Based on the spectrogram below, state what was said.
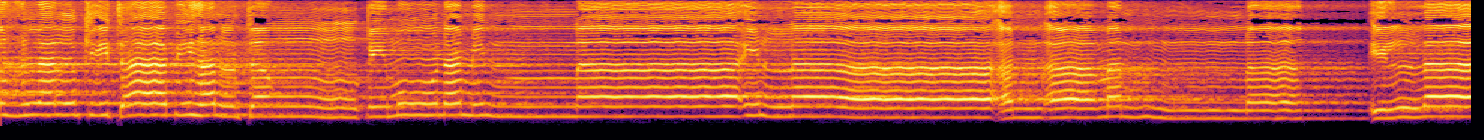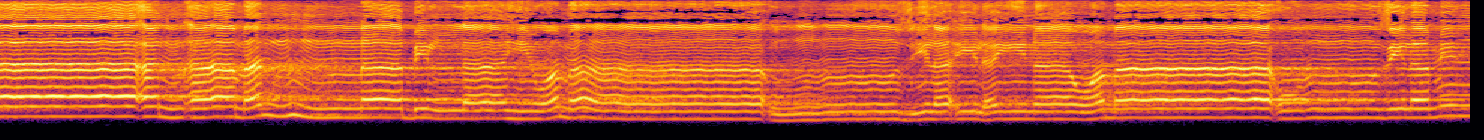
أهل الكتاب هل تنقمون منا إلا أن آمنا؟ إلا أن آمنا بالله وما أنزل إلينا وما أنزل من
